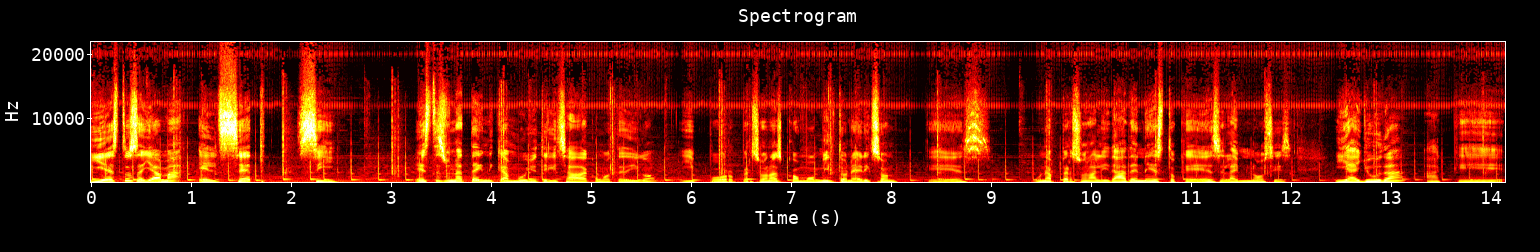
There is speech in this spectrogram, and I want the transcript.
Y esto se llama el set sí. Esta es una técnica muy utilizada, como te digo, y por personas como Milton Erickson, que es una personalidad en esto que es la hipnosis y ayuda a que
